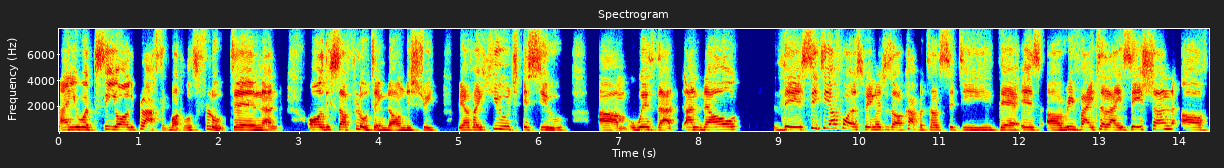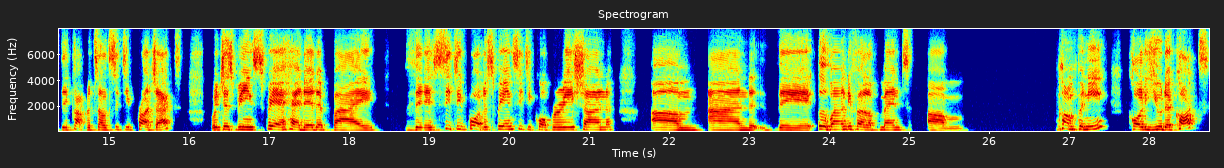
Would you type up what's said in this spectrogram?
And you would see all the plastic bottles floating and all the stuff floating down the street. We have a huge issue um, with that. And now the city of Port of Spain, which is our capital city, there is a revitalization of the capital city project, which is being spearheaded by the city Port of Spain City Corporation um, and the urban development um, company called UDeCOTT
